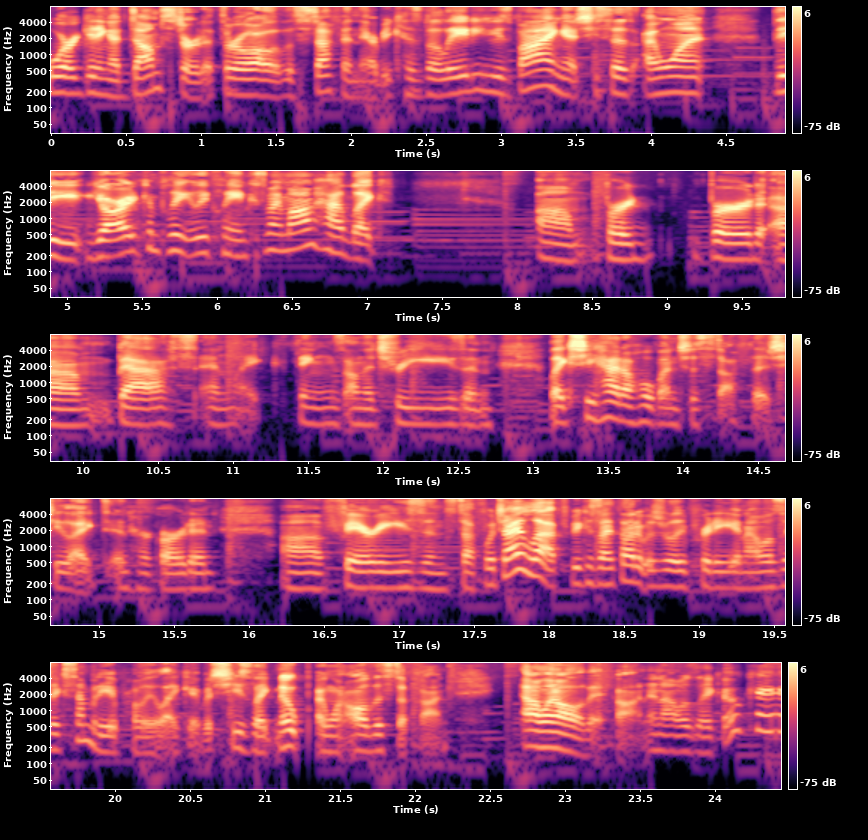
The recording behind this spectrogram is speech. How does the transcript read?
or getting a dumpster to throw all of the stuff in there because the lady who's buying it, she says, I want the yard completely clean. Because my mom had like um, bird bird um, baths and like things on the trees and like she had a whole bunch of stuff that she liked in her garden uh, fairies and stuff which i left because i thought it was really pretty and i was like somebody would probably like it. But she's like nope i want all this stuff gone. I want all of it gone. And i was like okay.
